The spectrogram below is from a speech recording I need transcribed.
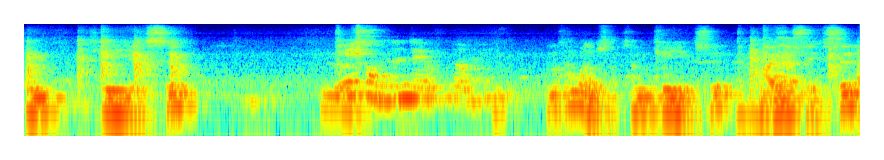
3KX 플러스 K가 없는데요. 그다음에 그건 상관없어. 3kx 마이너스 x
